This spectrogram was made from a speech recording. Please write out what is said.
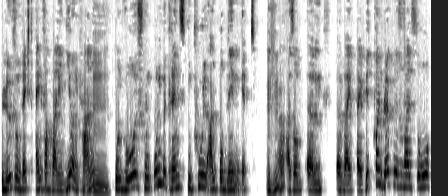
Lösung recht einfach validieren kann mm. und wo es einen unbegrenzten Pool an Problemen gibt. Mhm. Ja, also ähm, äh, bei, bei Bitcoin-Blöcken ist es halt so,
